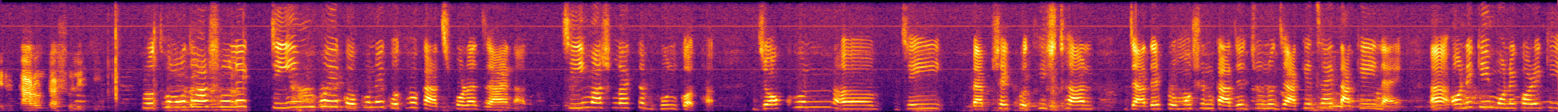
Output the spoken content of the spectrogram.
এটার কারণটা আসলে কি? প্রথমত আসলে টিম হয়ে কখনোই কোথাও কাজ করা যায় না। টিম আসলে একটা ভুল কথা। যখন যেই ব্যবসায়িক প্রতিষ্ঠান যাদের প্রমোশন কাজের জন্য যাকে চায় তাকেই নেয়। অনেকেই মনে করে কি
